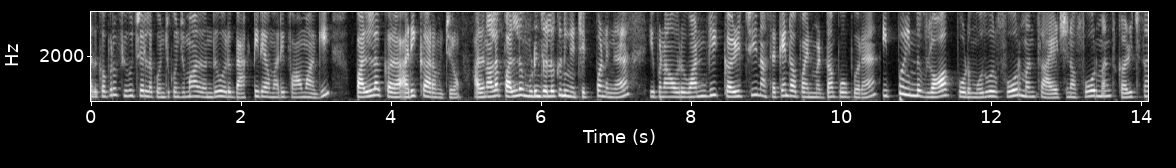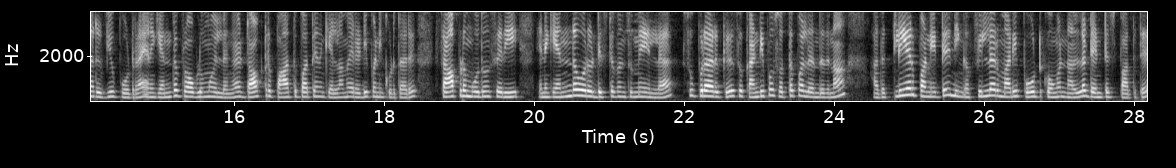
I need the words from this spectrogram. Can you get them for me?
அதுக்கப்புறம் ஃப்யூச்சரில் கொஞ்சம் கொஞ்சமாக அது வந்து ஒரு பாக்டீரியா மாதிரி ஃபார்ம் ஆகி பல்ல க அரிக்க ஆரம்பிச்சிடும் அதனால் பல்லு முடிஞ்ச அளவுக்கு நீங்கள் செக் பண்ணுங்கள் இப்போ நான் ஒரு ஒன் வீக் கழித்து நான் செகண்ட் அப்பாயின்மெண்ட் தான் போக போகிறேன் இப்போ இந்த விளாக் போடும்போது ஒரு ஃபோர் மந்த்ஸ் ஆயிடுச்சு. நான் ஃபோர் மந்த்ஸ் கழிச்சு தான் ரிவ்யூ போடுறேன். எனக்கு எந்த ப்ராப்ளமும் இல்லைங்க. டாக்டர் பார்த்து பார்த்து எனக்கு எல்லாமே ரெடி பண்ணி கொடுத்தாரு. சாப்பிடும் போதும் சரி எனக்கு எந்த ஒரு டிஸ்டர்பன்ஸுமே இல்லை. சூப்பராக இருக்குது ஸோ கண்டிப்பாக சொத்தப்பல் இருந்ததுன்னா அதை கிளியர் பண்ணிவிட்டு நீங்கள் ஃபில்லர் மாதிரி போட்டுக்கோங்க. நல்ல டென்டிஸ்ட் பார்த்துட்டு.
